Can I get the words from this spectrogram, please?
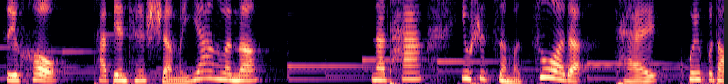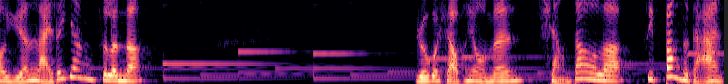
最后，它变成什么样了呢？那它又是怎么做的，才恢复到原来的样子了呢？如果小朋友们想到了最棒的答案，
